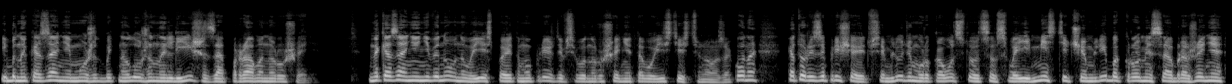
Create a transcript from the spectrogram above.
ибо наказание может быть наложено лишь за правонарушение. Наказание невиновного есть поэтому прежде всего нарушение того естественного закона, который запрещает всем людям руководствоваться в своей месте чем-либо, кроме соображения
